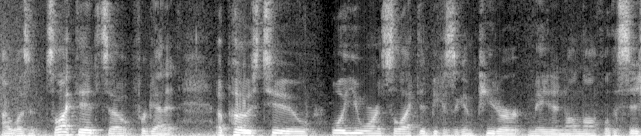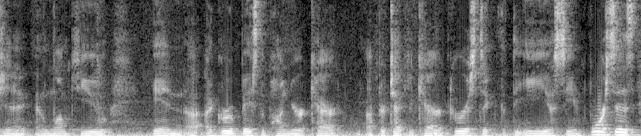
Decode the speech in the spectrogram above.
I wasn't selected, so forget it. Opposed to, well, you weren't selected because the computer made an unlawful decision and, and lumped you in a, a group based upon your char- a protected characteristic that the EEOC enforces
